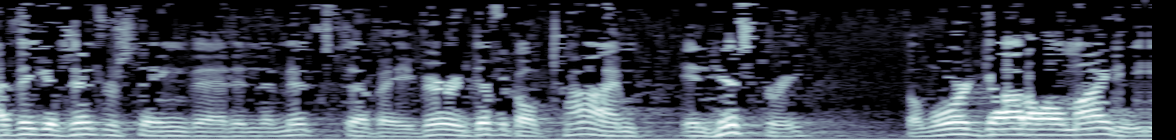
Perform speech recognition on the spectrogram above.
I think it's interesting that in the midst of a very difficult time in history, the Lord God Almighty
